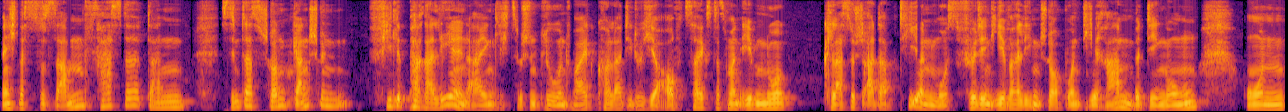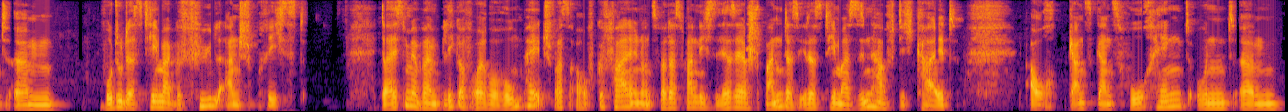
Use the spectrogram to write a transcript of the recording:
Wenn ich das zusammenfasse, dann sind das schon ganz schön viele Parallelen eigentlich zwischen Blue und White Collar, die du hier aufzeigst, dass man eben nur klassisch adaptieren muss für den jeweiligen Job und die Rahmenbedingungen. Und ähm, wo du das Thema Gefühl ansprichst, da ist mir beim Blick auf eure Homepage was aufgefallen. Und zwar, das fand ich sehr, sehr spannend, dass ihr das Thema Sinnhaftigkeit auch ganz, ganz hoch hängt und ähm,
